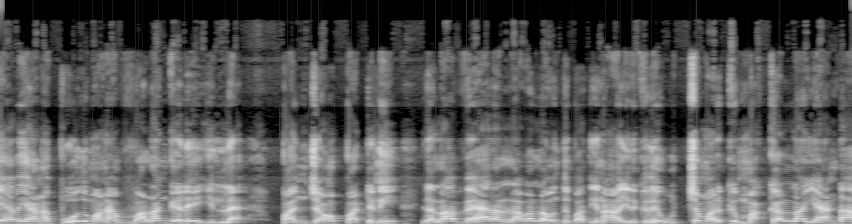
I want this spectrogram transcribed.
தேவையான போதுமான வளங்களே இல்லை. பஞ்சம் பட்டினி இதெல்லாம் வேற லெவலில் வந்து பார்த்திங்கன்னா இருக்குது. உச்சமாக இருக்குது மக்கள்லாம் ஏன்டா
